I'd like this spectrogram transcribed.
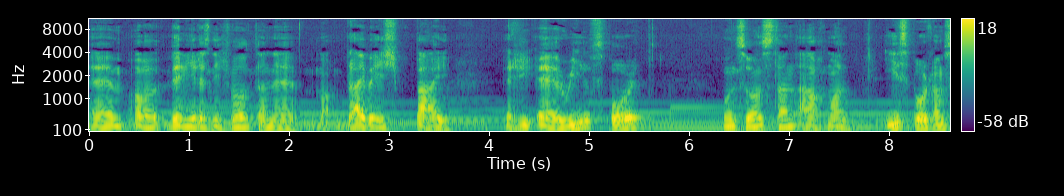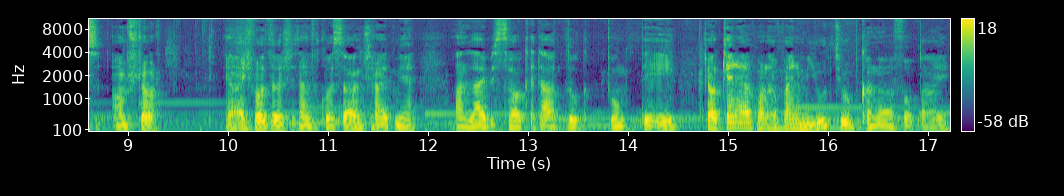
Ähm, aber wenn ihr das nicht wollt, dann äh, bleibe ich bei Re äh, Real Sport und sonst dann auch mal E-Sport am, am Start. Ja, ich wollte euch das einfach kurz sagen. Schreibt mir an leibestalk.outlook.de. Schaut gerne auch mal auf meinem YouTube-Kanal vorbei.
